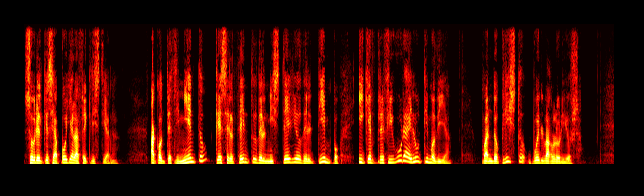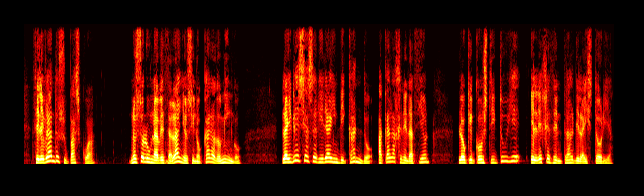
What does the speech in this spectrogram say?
sobre el que se apoya la fe cristiana acontecimiento que es el centro del misterio del tiempo y que prefigura el último día, cuando Cristo vuelva glorioso. Celebrando su Pascua, no solo una vez al año, sino cada domingo, la Iglesia seguirá indicando a cada generación lo que constituye el eje central de la historia,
